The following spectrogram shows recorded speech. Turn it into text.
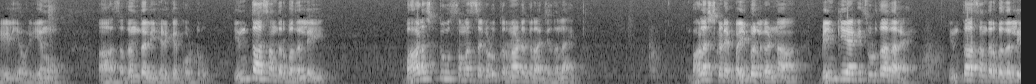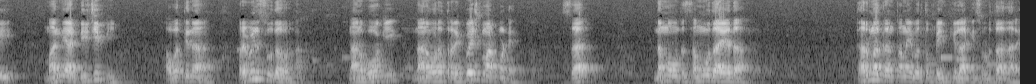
ಹೇಳಿ ಅವರು ಏನು ಸದನದಲ್ಲಿ ಹೇಳಿಕೆ ಕೊಟ್ಟರು. ಇಂಥ ಸಂದರ್ಭದಲ್ಲಿ ಬಹಳಷ್ಟು ಸಮಸ್ಯೆಗಳು ಕರ್ನಾಟಕ ರಾಜ್ಯದಲ್ಲಿ ಆಯಿತು. ಬಹಳಷ್ಟು ಕಡೆ ಬೈಬಲ್ಗಳನ್ನ ಬೆಂಕಿಯಾಗಿ ಸುಡ್ತಾ ಇದ್ದಾರೆ ಇಂಥ ಸಂದರ್ಭದಲ್ಲಿ ಮಾನ್ಯ ಡಿ ಜಿ ಪಿ ಅವತ್ತಿನ ಪ್ರವೀಣ್ ಸೂದ್ ಅವ್ರನ್ನ ನಾನು ಹೋಗಿ ನಾನು ಅವರ ಹತ್ರ ರಿಕ್ವೆಸ್ಟ್ ಮಾಡಿಕೊಂಡೆ. ಸರ್, ನಮ್ಮ ಒಂದು ಸಮುದಾಯದ ಧರ್ಮ ಗ್ರಂಥನ ಇವತ್ತು ಬೆಂಕಿಲಾಕಿ ಸುಡ್ತಾ ಇದ್ದಾರೆ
